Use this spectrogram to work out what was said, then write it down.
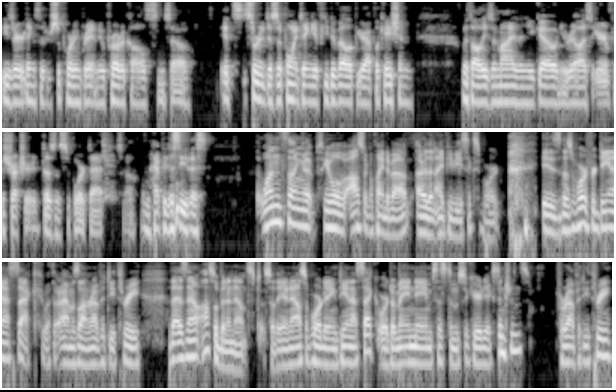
These are things that are supporting brand new protocols and so it's sort of disappointing if you develop your application with all these in mind and you go and you realize that your infrastructure doesn't support that. So i'm happy to see this one thing that people have also complained about, other than IPv6 support, is the support for DNSSEC with Amazon Route 53. That has now also been announced. So they are now supporting DNSSEC or Domain Name System Security Extensions for Route 53.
